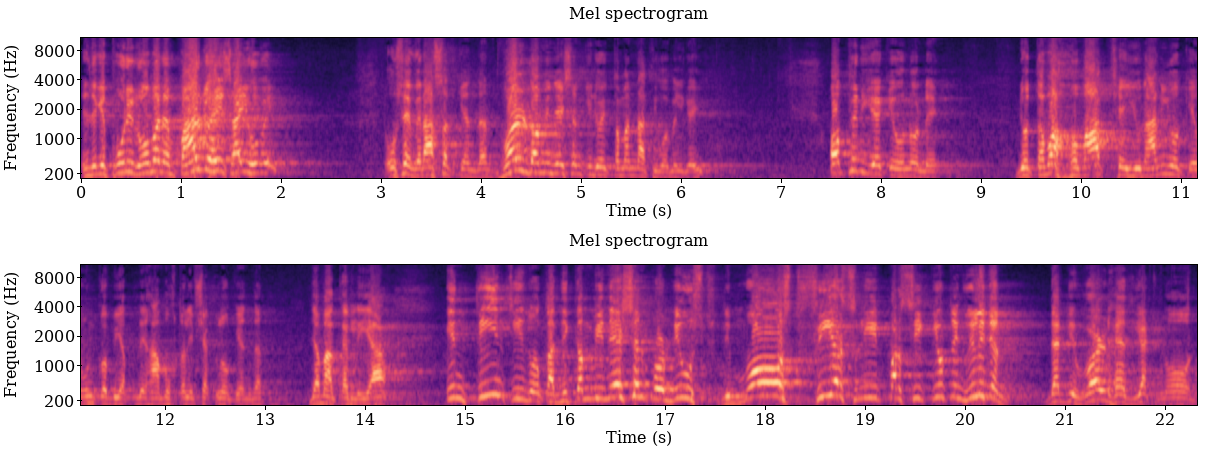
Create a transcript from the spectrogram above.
इसलिए पूरी रोमन एम्पायर जो है, ईसाई हो गई। तो उसे विरासत के अंदर वर्ल्ड डोमिनेशन की जो एक तमन्ना थी, वो मिल गई। और फिर यह कि उन्होंने जो तवहमात थे यूनानियों के, उनको भी अपने यहाँ मुख्तलिफ़ शक्लों के अंदर जमा कर लिया। इन तीन चीज़ों का the combination produced the most fiercely persecuting religion that the world has yet known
